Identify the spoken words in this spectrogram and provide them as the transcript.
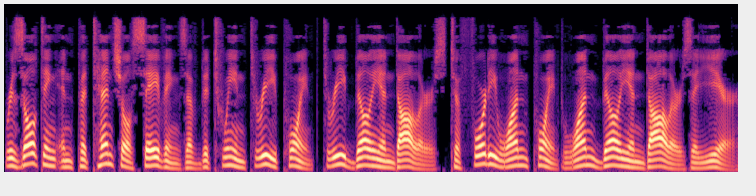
resulting in potential savings of between $3.3 billion to $41.1 billion a year.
